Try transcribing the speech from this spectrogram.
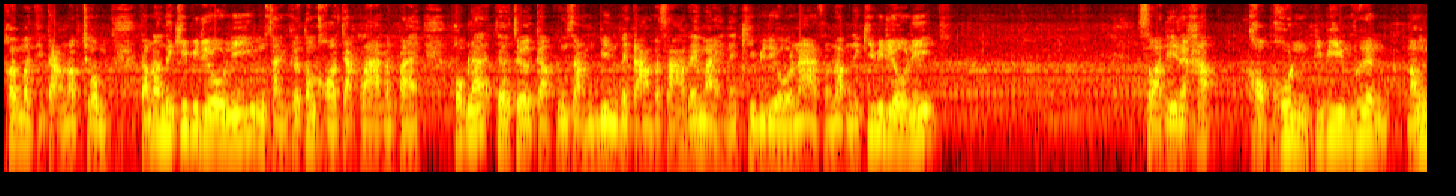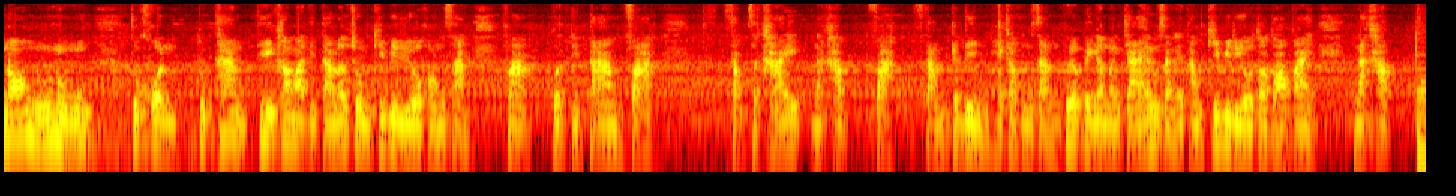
ค่อยมาติดตามรับชมสำหรับในคลิปวิดีโอนี้ลุงสันก็ต้องขอจากลากันไป พบแล้วเจอเจอกับลุงสันบินไปตามภาษาได้ใหม่ในคลิปวิดีโอหน้าสำหรับในคลิปวิดีโอนี้ สวัสดีนะครับขอบคุณพี่ๆเพื่อนน้องๆ หนูๆ ทุกคนทุกท่านที่เข้ามาติดตามรับชมคลิปวิดีโอของลุงสันฝากกดติดตามฝาก subscribe นะครับ ฝากสั่นกระดิ่งให้กับลุงสันเพื่อเป็นกำลังใจให้ลุงสันได้ทำคลิปวิดีโอต่อๆไปนะครับ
